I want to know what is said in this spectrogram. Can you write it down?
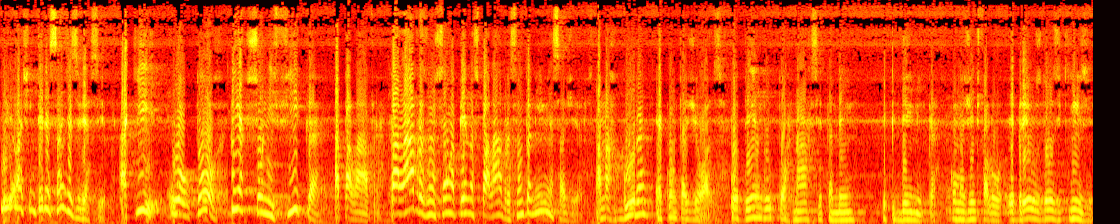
Eu acho interessante esse versículo. Aqui o autor personifica a palavra. Palavras não são apenas palavras, são também mensageiros. Amargura é contagiosa, podendo tornar-se também epidêmica, como a gente falou, Hebreus 12, 15.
